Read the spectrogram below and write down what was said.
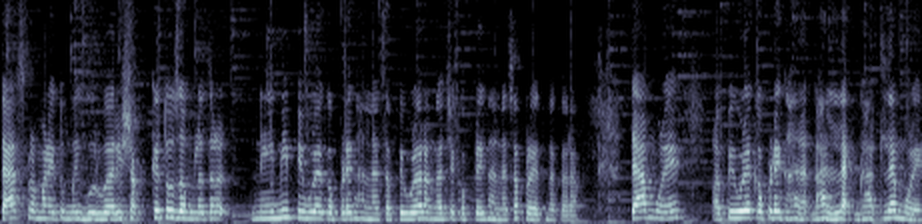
त्याचप्रमाणे तुम्ही गुरुवारी शक्यतो जमलं तर नेहमी पिवळे कपडे घालण्याचा पिवळ्या रंगाचे कपडे घालण्याचा प्रयत्न करा. त्यामुळे पिवळे कपडे घाला घालल्या घातल्यामुळे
